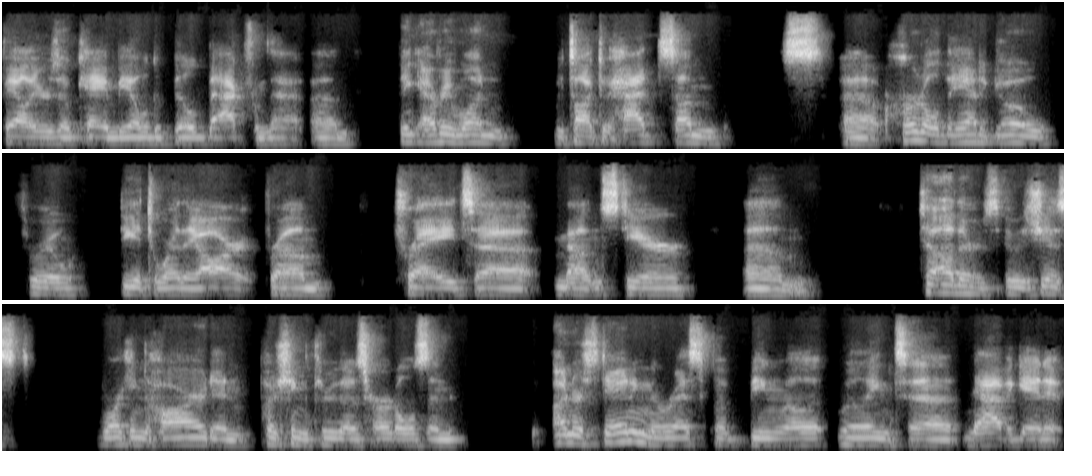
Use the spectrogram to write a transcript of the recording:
failure is okay and be able to build back from that. Um, I think everyone we talked to had some uh, hurdle they had to go through to get to where they are from Trey to Mountain Steer um, to others. It was just working hard and pushing through those hurdles and understanding the risk, but being will, willing to navigate it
